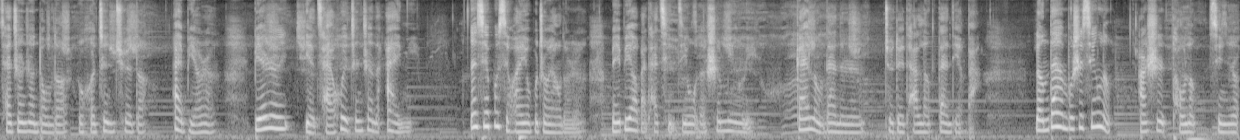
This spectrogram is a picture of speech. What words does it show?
才真正懂得如何正确的爱别人，别人也才会真正的爱你。那些不喜欢又不重要的人，没必要把他请进我的生命里。该冷淡的人就对他冷淡点吧。冷淡不是心冷，而是头冷心热。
